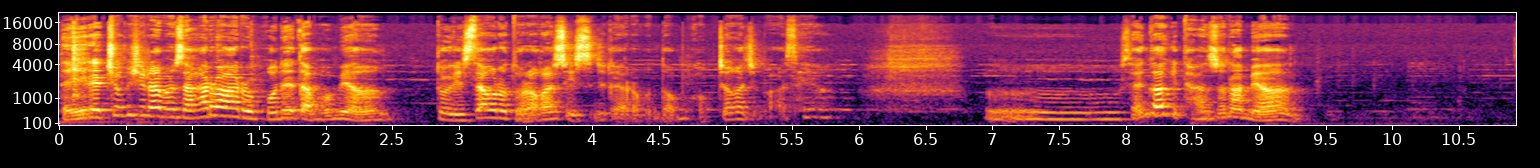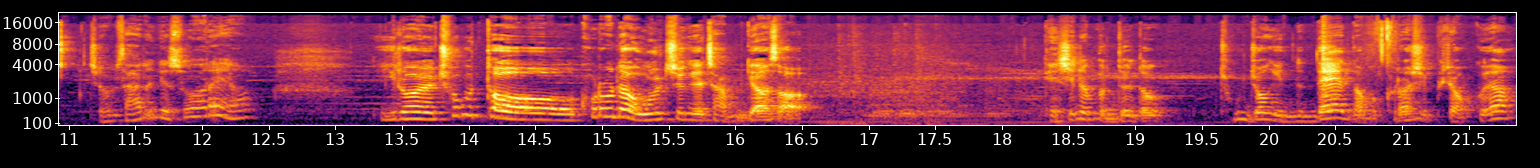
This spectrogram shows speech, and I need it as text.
내일에 충실하면서 하루하루 보내다 보면 또 일상으로 돌아갈 수 있으니까 여러분 너무 걱정하지 마세요. 음, 생각이 단순하면 좀 사는 게 수월해요. 1월 초부터 코로나 우울증에 잠겨서 계시는 분들도 종종 있는데 너무 그러실 필요 없고요.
